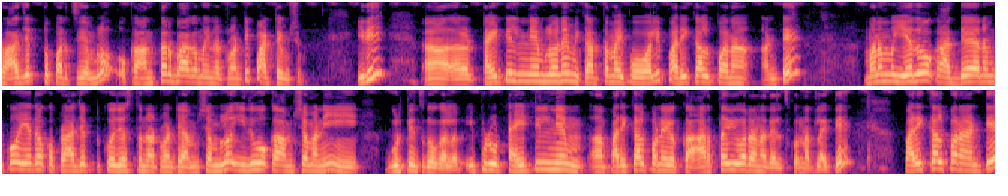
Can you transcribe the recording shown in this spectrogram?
ప్రాజెక్టు పరిచయంలో ఒక అంతర్భాగమైనటువంటి పాఠ్యాంశం. ఇది టైటిల్ నేమ్లోనే మీకు అర్థమైపోవాలి. పరికల్పన అంటే మనం ఏదో ఒక అధ్యయనంకో ఏదో ఒక ప్రాజెక్టుకో చేస్తున్నటువంటి అంశంలో ఇది ఒక అంశం అని గుర్తించుకోగలరు. ఇప్పుడు టైటిల్ నేమ్ పరికల్పన యొక్క అర్థ వివరణ తెలుసుకున్నట్లయితే పరికల్పన అంటే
